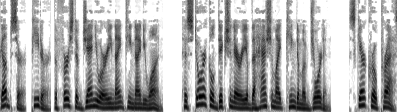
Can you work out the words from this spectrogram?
Gubser, Peter the 1st of January 1991. Historical Dictionary of the Hashemite Kingdom of Jordan. Scarecrow Press.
